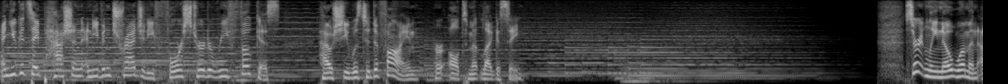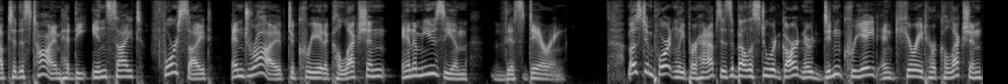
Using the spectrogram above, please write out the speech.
and you could say passion and even tragedy forced her to refocus how she was to define her ultimate legacy. Certainly, no woman up to this time had the insight, foresight, and drive to create a collection and a museum this daring. Most importantly, perhaps, Isabella Stewart Gardner didn't create and curate her collection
